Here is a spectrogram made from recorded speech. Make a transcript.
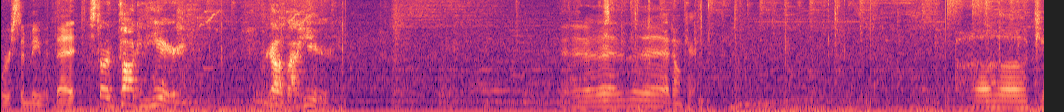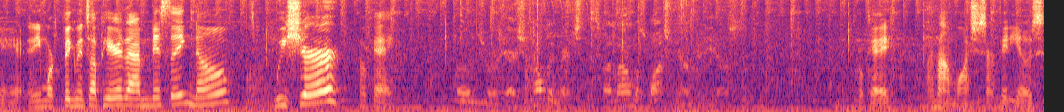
Worse than me with that. Started talking here. Forgot about here. Uh, I don't care. Okay, any more figments up here that I'm missing? No? We sure? Okay. Oh, Jordy, I should probably mention this. My mom was watching our videos. Okay. My mom watches our videos.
